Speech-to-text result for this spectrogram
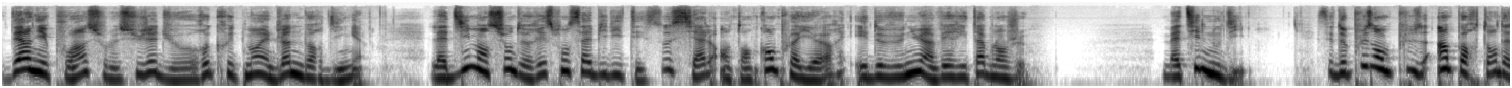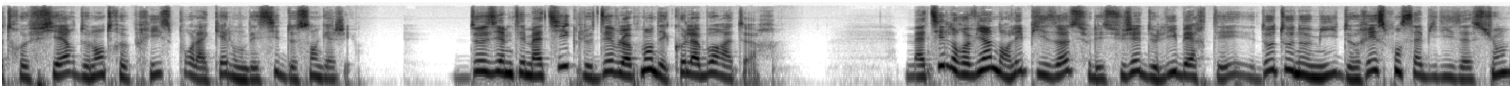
Dernier point sur le sujet du recrutement et de l'onboarding, la dimension de responsabilité sociale en tant qu'employeur est devenue un véritable enjeu. Mathilde nous dit C'est de plus en plus important d'être fier de l'entreprise pour laquelle on décide de s'engager. Deuxième thématique, le développement des collaborateurs. Mathilde revient dans l'épisode sur les sujets de liberté, d'autonomie, de responsabilisation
